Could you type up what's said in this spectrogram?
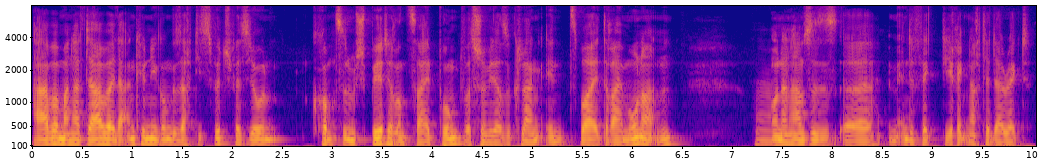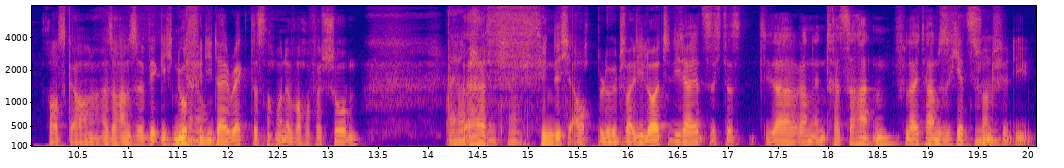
Aber man hat da bei der Ankündigung gesagt, die Switch-Version kommt zu einem späteren Zeitpunkt, was schon wieder so klang, in zwei, drei Monaten. Mhm. Und dann haben sie es äh, im Endeffekt direkt nach der Direct rausgehauen. Also haben sie wirklich nur genau. für die Direct das nochmal eine Woche verschoben. Ja, äh, ja. Finde ich auch blöd, weil die Leute, die da jetzt sich das, die daran Interesse hatten, vielleicht haben sie sich jetzt mhm. schon für die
